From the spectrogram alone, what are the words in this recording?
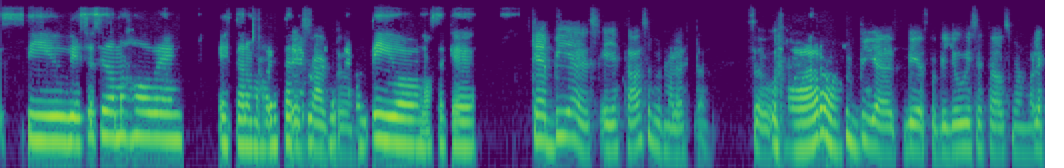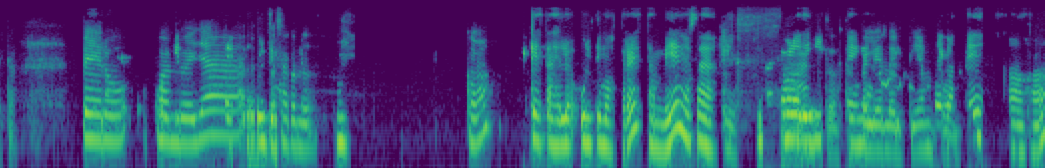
si hubiese sido más joven, este, a lo mejor estaría Exacto. contigo, no sé qué. Que BS, ella estaba súper molesta. So, Claro. BS, BS, porque yo hubiese estado súper molesta. Pero cuando ella, o sea, cuando, ¿cómo? Que estás en los últimos tres también, o sea, como lo dijiste Exacto, estás en perdiendo el tiempo. Ajá.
